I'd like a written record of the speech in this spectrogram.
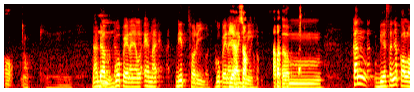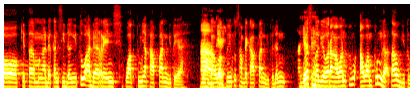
Oh, Oke. Nah, Dam, gue pengen nanya, eh, na- Dit, sorry, gue pengen nanya Iya, lagi sok. nih. Apa tuh? Em, kan biasanya kalau kita mengadakan sidang itu ada range waktunya kapan gitu ya. Jangka Ah, oke. waktunya itu sampai kapan gitu. Dan Oke, gue oke. sebagai orang awam pun, awam pun nggak tahu gitu.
